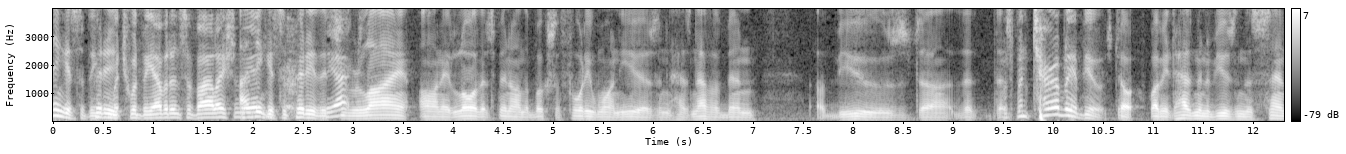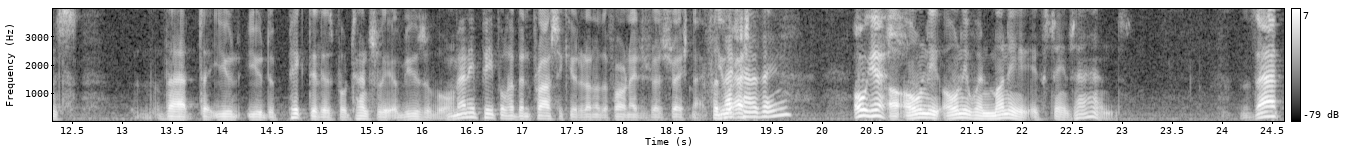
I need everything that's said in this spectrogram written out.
think it's a the- pity. which would be evidence of violation of I think it's a pity that you act. rely on a law that's been on the books for 41 years and has never been abused. Uh, that, that It's been terribly abused. no, well, I mean, it has been abused in the sense that uh, you you depict it as potentially abusable. Many people have been prosecuted under the Foreign Agents Registration Act. For You that ask- kind of thing? Oh, yes. Uh, only only when money exchanged hands. That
